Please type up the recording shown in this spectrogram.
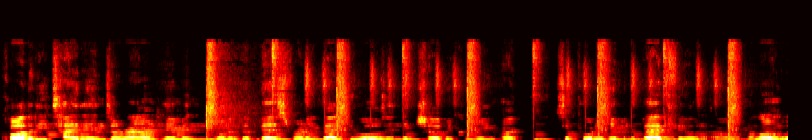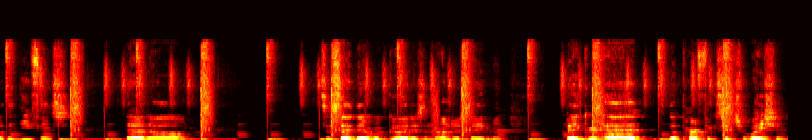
quality tight ends around him and one of the best running back duos and Nick Chubb and Kareem Hunt supporting him in the backfield, um, along with a defense that um, to say they were good is an understatement. Baker had the perfect situation,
